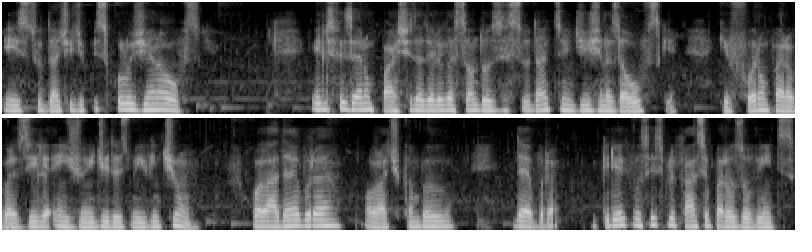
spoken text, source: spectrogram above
e estudante de psicologia na UFSC. Eles fizeram parte da delegação dos estudantes indígenas da UFSC que foram para Brasília em junho de 2021. Olá, Débora. Olá, Chucambug. Débora, eu queria que você explicasse para os ouvintes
